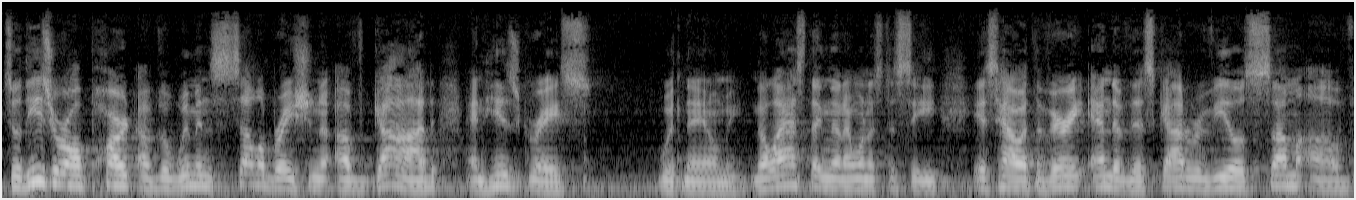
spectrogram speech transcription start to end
So these are all part of the women's celebration of God and His grace with Naomi. The last thing that I want us to see is how at the very end of this, God reveals some of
